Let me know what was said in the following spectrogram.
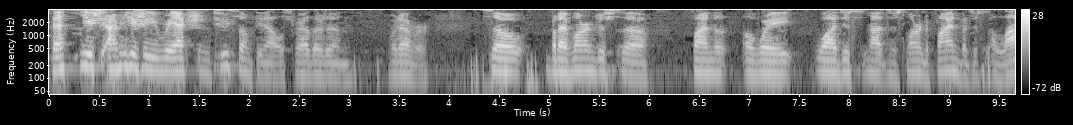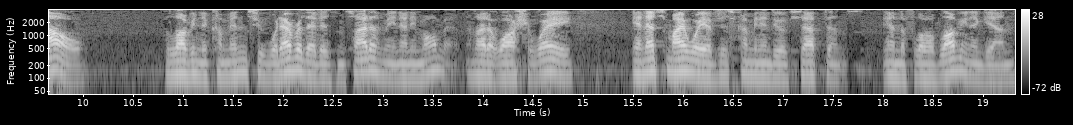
that's usually I'm usually reaction to something else rather than whatever. So, but I've learned just to find a, a way. Well, I just not just learn to find, but just allow the loving to come into whatever that is inside of me in any moment and let it wash away. And that's my way of just coming into acceptance and the flow of loving again.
